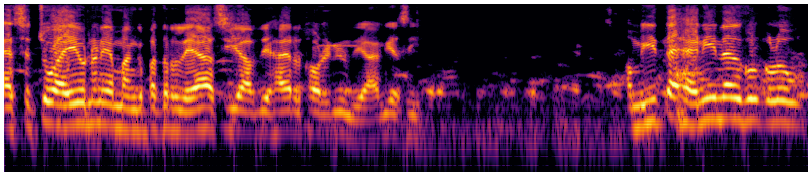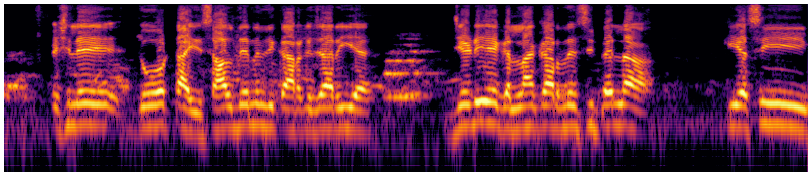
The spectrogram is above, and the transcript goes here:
ਐਸਐਚਓ ਆਏ, ਉਹਨਾਂ ਨੇ ਮੰਗ ਪੱਤਰ ਲਿਆ, ਅਸੀਂ ਆਪਦੇ ਹਾਇਰ ਅਥਾਰਟੀ ਨੂੰ ਦਿਆਂਗੇ ਅਸੀਂ। ਉਮੀਦ ਤਾਂ ਹੈ ਨਹੀਂ ਇਹਨਾਂ ਕੋਲ, ਕੋਲੋਂ ਪਿਛਲੇ ਜੋ 2.5 ਸਾਲ ਦੇ ਇਹਨਾਂ ਦੀ ਕਾਰਗੁਜ਼ਾਰੀ ਹੈ, ਜਿਹੜੀ ਇਹ ਗੱਲਾਂ ਕਰਦੇ ਸੀ ਪਹਿਲਾਂ ਕਿ ਅਸੀਂ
